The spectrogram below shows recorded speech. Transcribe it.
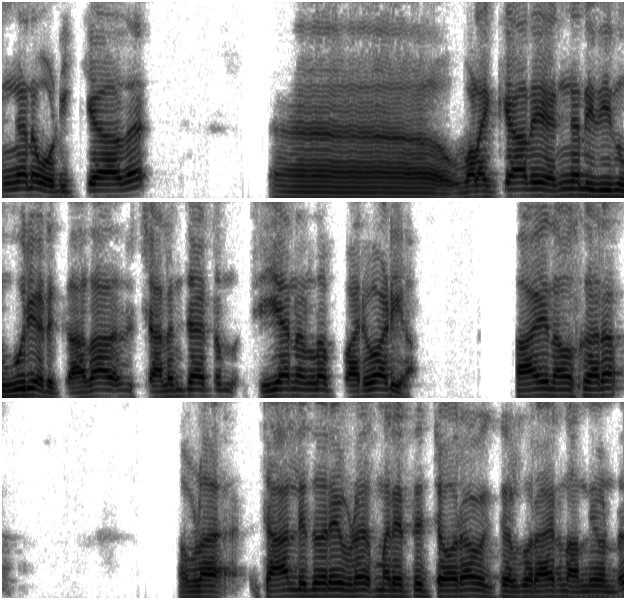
എങ്ങനെ ഒടിക്കാതെ വളയ്ക്കാതെ എങ്ങനെ ഇതിൽ നിന്ന് ഊരിയെടുക്കുക. അതാ ഒരു ചലഞ്ചായിട്ട് ചെയ്യാനുള്ള പരിപാടിയാണ് ഹായ് നമസ്കാരം. നമ്മളെ ചാനൽ ഇതുവരെ ഇവിടെ വരെ എത്തിച്ച ഓരോ വ്യക്തികൾക്ക് ഒരായിരം നന്ദിയുണ്ട്.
